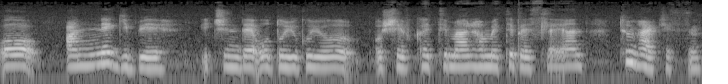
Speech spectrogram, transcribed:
O anne gibi içinde o duyguyu, o şefkati, merhameti besleyen tüm herkesin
